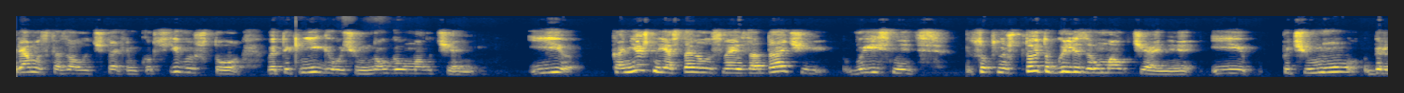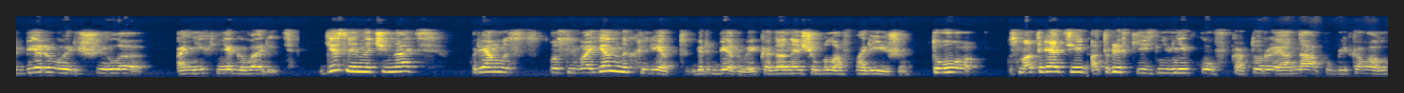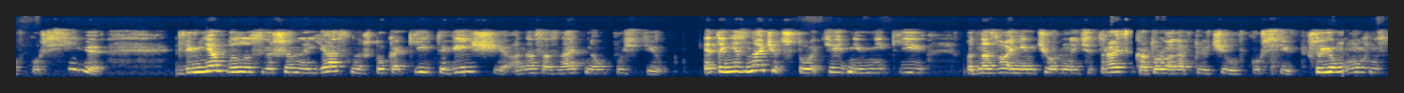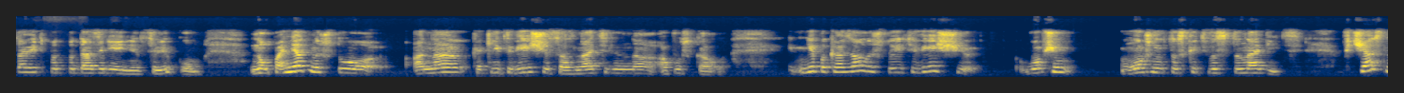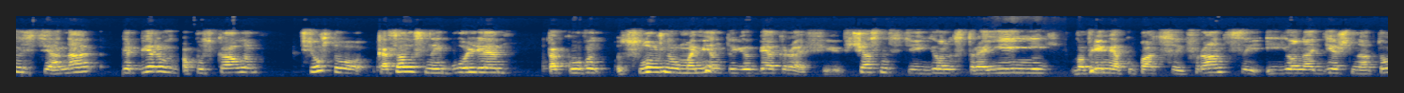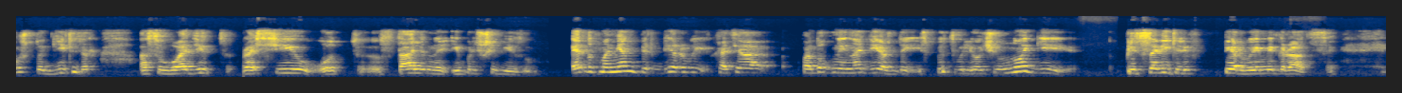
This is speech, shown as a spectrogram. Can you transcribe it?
прямо сказала читателям курсивы, что в этой книге очень много умолчаний. И, конечно, я ставила своей задачей выяснить, собственно, что это были за умолчания и почему Берберова решила о них не говорить. Если начинать прямо с послевоенных лет Берберовой, когда она еще была в Париже, то смотря те отрывки из дневников, которые она опубликовала в курсиве, для меня было совершенно ясно, что какие-то вещи она сознательно упустила. Это не значит, что те дневники под названием «Черная тетрадь», которую она включила в курсив, что ее можно ставить под подозрение целиком. Но понятно, что она какие-то вещи сознательно опускала. Мне показалось, что эти вещи, в общем, можно, так сказать, восстановить. В частности, она Берберова опускала все, что касалось наиболее такого сложного момента ее биографии, в частности, ее настроений во время оккупации Франции ее надежд на то, что Гитлер освободит Россию от Сталина и большевизма. Этот момент Берберовой, хотя подобные надежды испытывали очень многие представители первой эмиграции,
